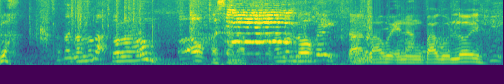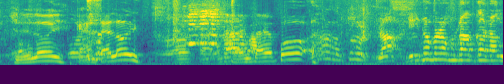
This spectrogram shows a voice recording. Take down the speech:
Lah! Oo, kasarap. Bawi ng pagod Loy. Sige Loy, kain tayo Loy. Kain tayo po. Na, di naman ako naga ng...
